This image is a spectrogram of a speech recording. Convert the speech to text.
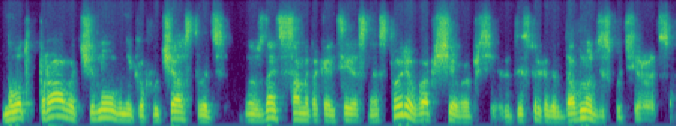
но вот право чиновников участвовать, ну, знаете, самая такая интересная история вообще, вообще, это история, которая давно дискутируется.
